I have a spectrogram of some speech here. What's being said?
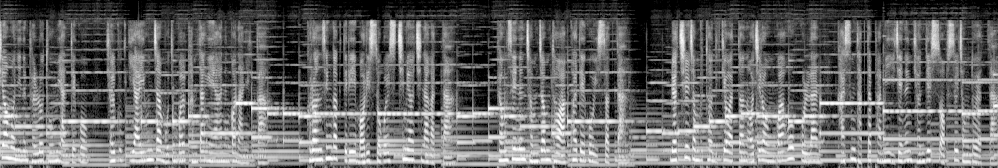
시어머니는 별로 도움이 안 되고 결국 이 아이 혼자 모든 걸 감당해야 하는 건 아닐까? 그런 생각들이 머릿속을 스치며 지나갔다. 병세는 점점 더 악화되고 있었다. 며칠 전부터 느껴왔던 어지러움과 호흡곤란, 가슴 답답함이 이제는 견딜 수 없을 정도였다.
